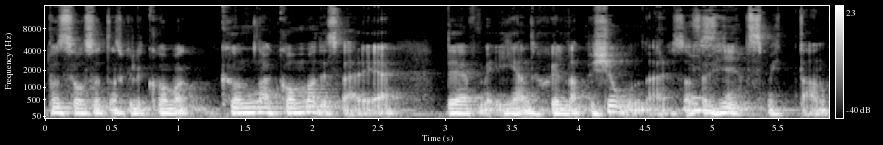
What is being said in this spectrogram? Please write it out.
på så sätt den skulle komma, kunna komma till Sverige det är med enskilda personer som får hit smittan.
